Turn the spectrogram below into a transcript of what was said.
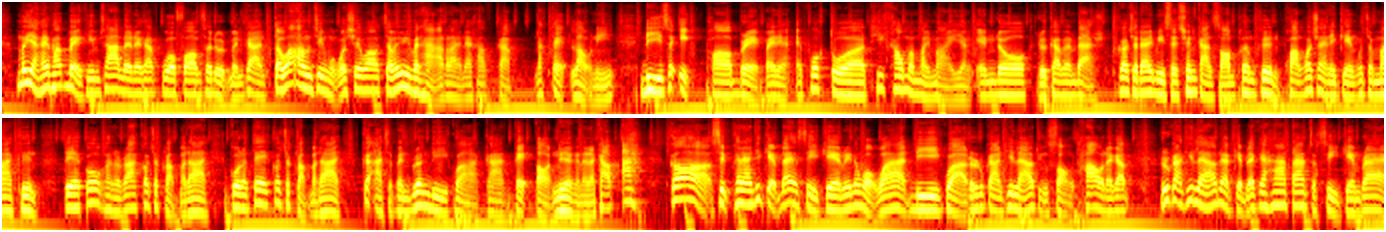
ๆ ไม่อยากให้พักเบรกทีมชาติเลยนะครับ กลัวฟอร์มสะดุดเหมือนกัน แต่ว่าเอาจริงผมก็เชื่อว่าจะไม่มีปัญหาอะไรนะครับกับนักเตะเหล่านี้ ดีซะอีกพอเบรกไปเนี่ยไอ้พวกตัวที่เข้ามาใหม่ๆ อย่างเอนโดหรือการแบนแบชก็จะได้มีเซสชั่นการซ้อมเพิ่มขึ้น ความเข้าใจในเกมก็จะมากขึ้น เตียโก้คานาร่าก็จะกลับมาได้ โกนาเต้ก็จะกลับมาได้ ก็อาจจะเป็นเรื่องดีกว่าการเตะต่อเนื่องนะครับอะ ก็ 10 คะแนนที่เก็บได้จาก4เกมนี้ต้องบอกว่าดีกว่าฤดูกาลที่แล้วถึง 2 เท่านะครับฤดูกาลที่แล้วเนี่ยเก็บได้แค่ 5 แต้มจาก 4 เกมแรก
